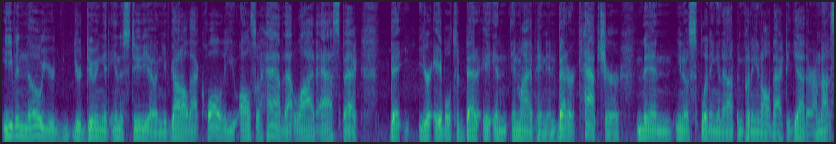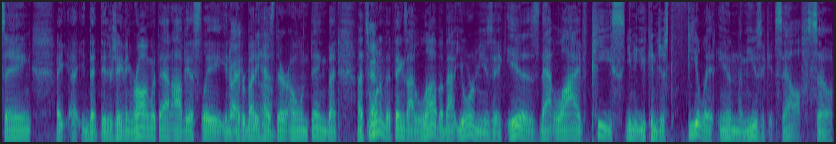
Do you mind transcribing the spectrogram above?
even though you're you're doing it in a studio and you've got all that quality, you also have that live aspect that you're able to better in in my opinion better capture than you know splitting it up and putting it all back together i'm not saying uh, uh, that there's anything wrong with that obviously you know Right. everybody has Uh-huh. their own thing but that's Yeah. one of the things i love about your music is that live piece you know you can just feel it in the music itself so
